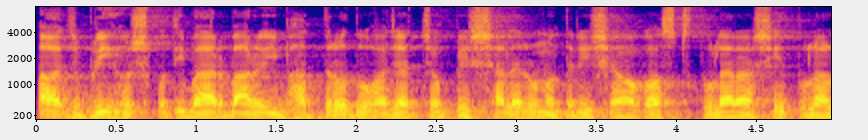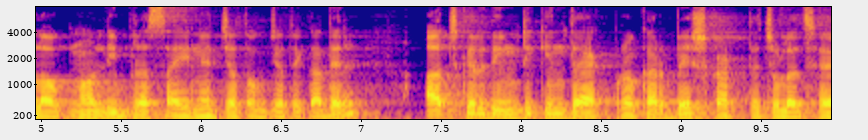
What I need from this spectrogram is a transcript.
আজ বৃহস্পতিবার বারোই ভাদ্র দু হাজার চব্বিশ সালের উনত্রিশে অগস্ট তুলা রাশি, তুলা লগ্ন, লিব্রা সাইনের জাতক জাতিকাদের আজকের দিনটি কিন্তু এক প্রকার বেশ কাটতে চলেছে।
